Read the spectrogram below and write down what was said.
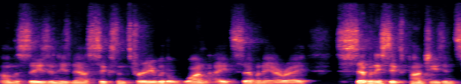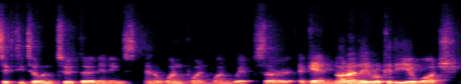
on the season, he's now six and three with a 187 ERA, 76 punchies in 62 and two third innings, and a 1.1 whip. So, again, not only rookie of the year watch,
